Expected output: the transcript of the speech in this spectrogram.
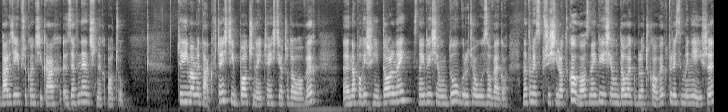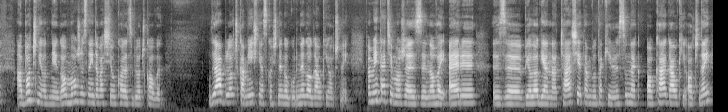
bardziej przy kącikach zewnętrznych oczu. Czyli mamy tak, w części bocznej części oczodołowych e, na powierzchni dolnej znajduje się dół gruczołu łzowego, natomiast przyśrodkowo znajduje się dołek bloczkowy, który jest mniejszy, a bocznie od niego może znajdować się kolec bloczkowy. Dla bloczka mięśnia skośnego górnego gałki ocznej. Pamiętacie może z nowej ery, z Biologia na czasie, tam był taki rysunek oka, gałki ocznej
